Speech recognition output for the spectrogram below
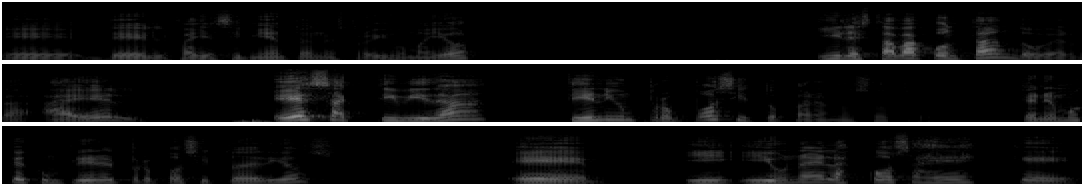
eh, del fallecimiento de nuestro hijo mayor. Y le estaba contando, ¿verdad? A él, esa actividad tiene un propósito para nosotros. Tenemos que cumplir el propósito de Dios. y, y, una de las cosas es que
